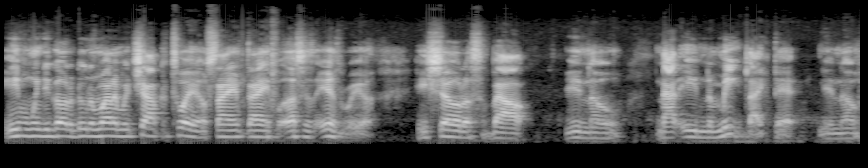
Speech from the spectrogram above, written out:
Even when you go to Deuteronomy chapter 12, same thing for us as Israel. He showed us about, you know, not eating the meat like that, you know.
